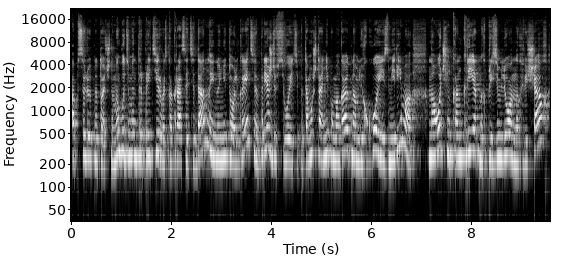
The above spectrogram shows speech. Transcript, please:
Абсолютно точно. Мы будем интерпретировать как раз эти данные, но не только эти, прежде всего эти, потому что они помогают нам легко и измеримо на очень конкретных приземленных вещах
